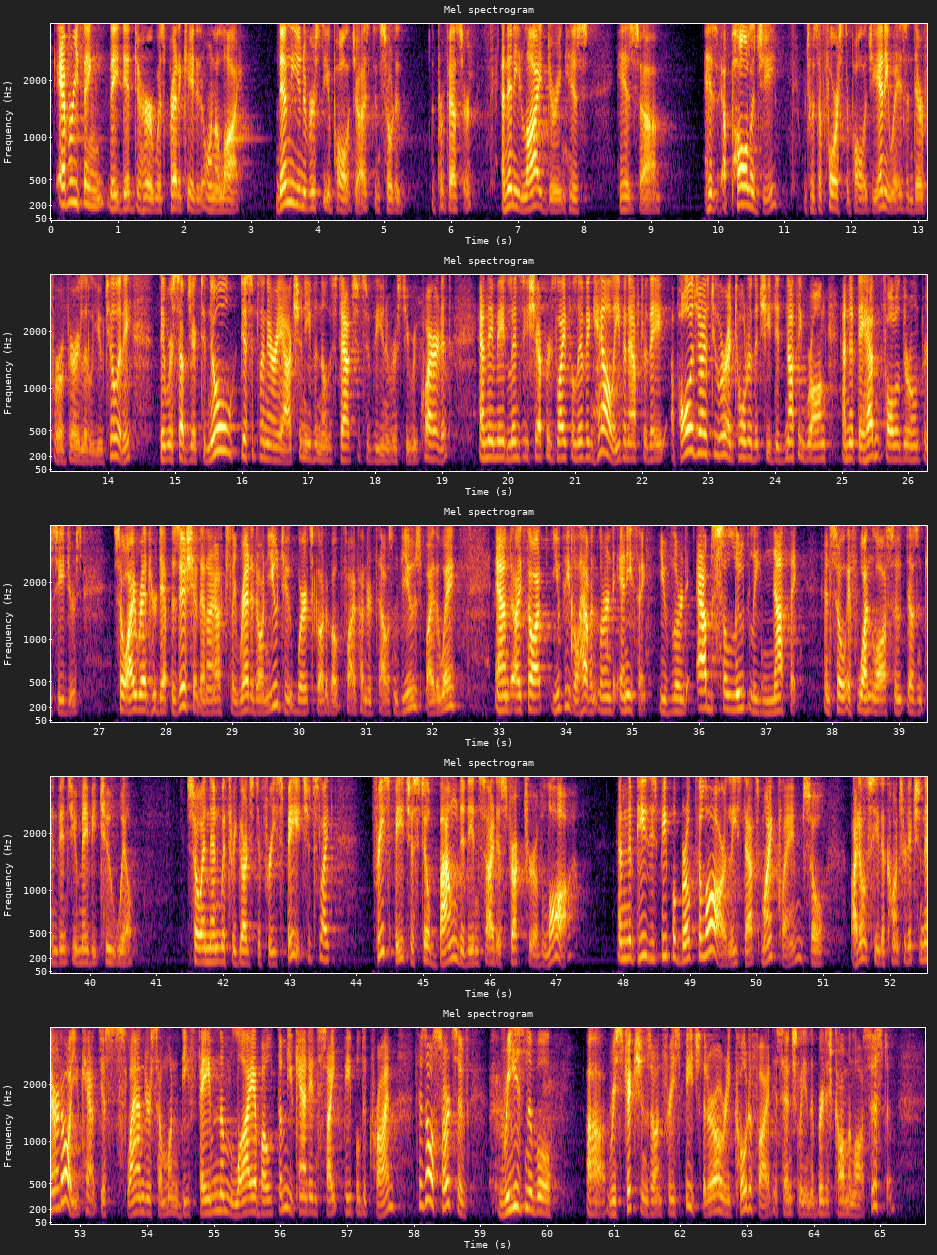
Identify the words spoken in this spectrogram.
Everything they did to her was predicated on a lie. Then the university apologized, and so did the professor, and then he lied during his, his, uh, his apology, which was a forced apology, anyways, and therefore of very little utility. They were subject to no disciplinary action, even though the statutes of the university required it. And they made Lindsay Shepherd's life a living hell, even after they apologized to her and told her that she did nothing wrong and that they hadn't followed their own procedures. So I read her deposition, and I actually read it on YouTube, where it's got about 500,000 views, by the way. And I thought, you people haven't learned anything. You've learned absolutely nothing. And so if one lawsuit doesn't convince you, maybe two will. So, and then with regards to free speech, it's like free speech is still bounded inside a structure of law. And the, these people broke the law, or at least that's my claim. So I don't see the contradiction there at all. You can't just slander someone, defame them, lie about them. You can't incite people to crime. There's all sorts of reasonable uh, restrictions on free speech that are already codified essentially in the British common law system.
